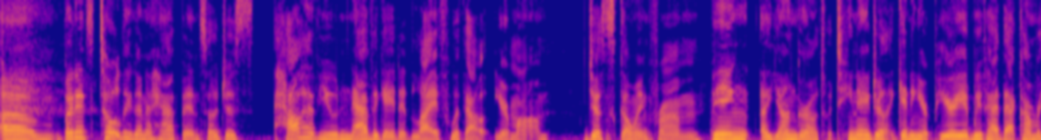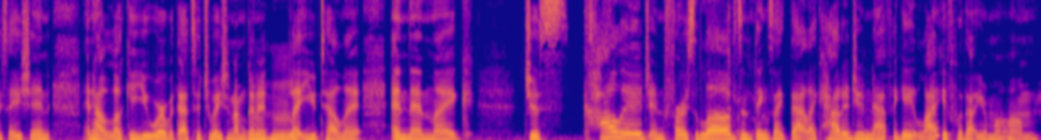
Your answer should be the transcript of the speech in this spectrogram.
um, but it's totally going to happen. So, just how have you navigated life without your mom? Just going from being a young girl to a teenager, like getting your period. We've had that conversation and how lucky you were with that situation. I'm going to let you tell it. And then, like, just college and first loves and things like that. Like, how did you navigate life without your mom?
